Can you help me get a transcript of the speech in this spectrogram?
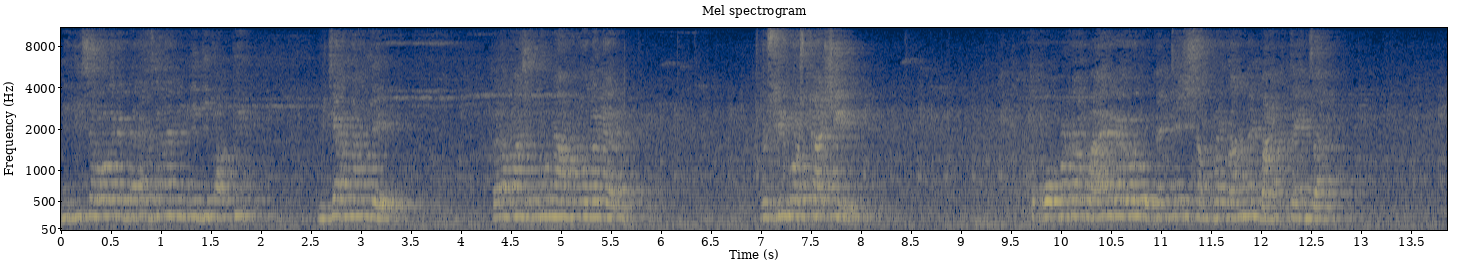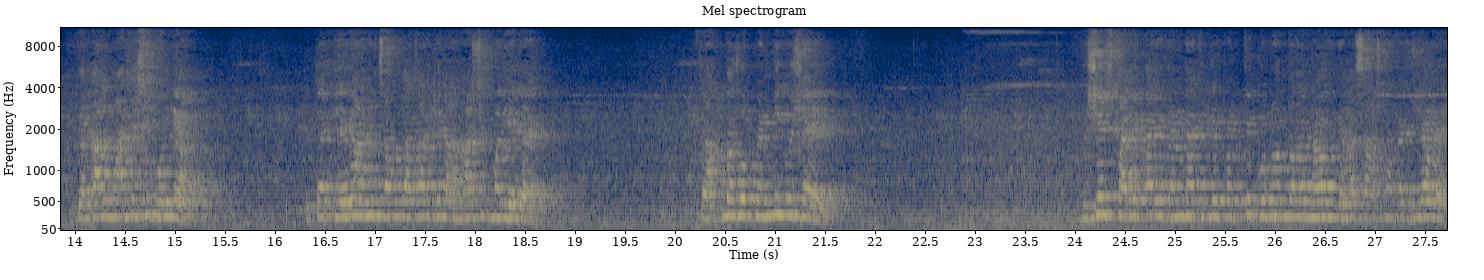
निधीचं वगैरे बऱ्याच जणांनी निधी बाबतीत विचार मांडले. त्याला माझं पूर्ण अनुमोदन आहे दुसरी गोष्ट अशी तो पोपटराव बाहेर गेलो त्यांच्याशी संपर्क झाला नाही भारतीयांचा त्या काल माझ्याशी बोलल्या. की त्या तेरा आणि चौदा तारखेला नाशिकमध्ये येत आहे तर आपला जो पेंडिंग विषय आहे विशेष कार्यकारी दंडाधिकारी प्रत्येक गुणवंताला मिळवून हा शासनाचा जी आहे.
